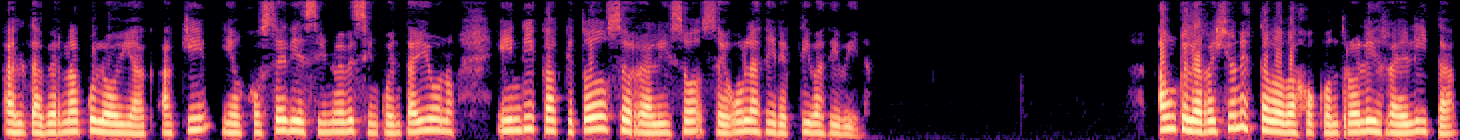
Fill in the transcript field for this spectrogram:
al tabernáculo y aquí y en José 19:51 indica que todo se realizó según las directivas divinas. Aunque la región estaba bajo control israelita,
